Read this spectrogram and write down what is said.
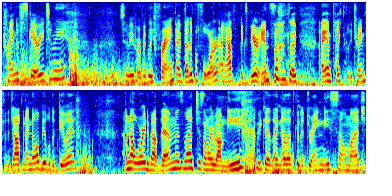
kind of scary to me to be perfectly frank. I've done it before. I have experience. So it's like I am technically trained for the job and I know I'll be able to do it. I'm not worried about them as much as I'm worried about me because I know that's going to drain me so much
